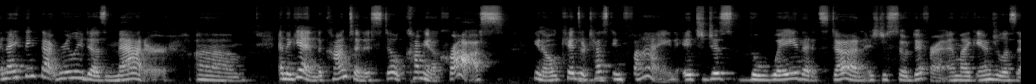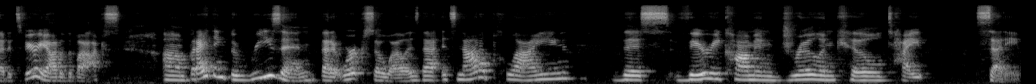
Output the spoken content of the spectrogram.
And I think that really does matter. Um, and again, the content is still coming across. You know, kids are mm-hmm. testing fine. It's just the way that it's done is just so different. And like Angela said, it's very out of the box. Um, but I think the reason that it works so well is that it's not applying this very common drill and kill type setting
